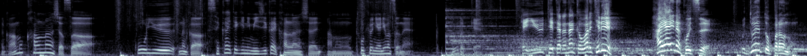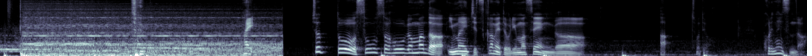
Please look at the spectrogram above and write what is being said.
なんかあの観覧車さこういうなんか世界的に短い観覧車あの東京にありますよね。どうだっけ？って言うてたらなんか割れてる。早いなこいつ。これどうやって追っ払うの？はい。ちょっと操作法がまだいまいちつかめておりませんが。あちょっと待ってよ。これ何すんだ？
